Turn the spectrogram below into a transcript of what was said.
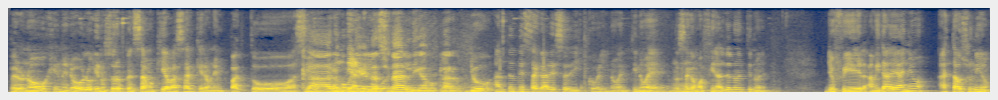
pero no generó lo que nosotros pensamos que iba a pasar, que era un impacto así. Claro, como a nivel nacional, digamos, claro. Yo, antes de sacar ese disco, el 99, lo Ujú. sacamos al final del 99, yo fui el- a mitad de año a Estados Unidos.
